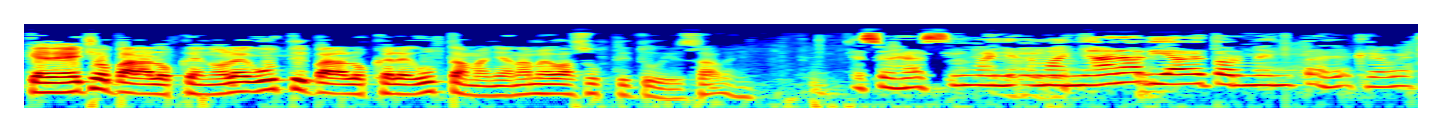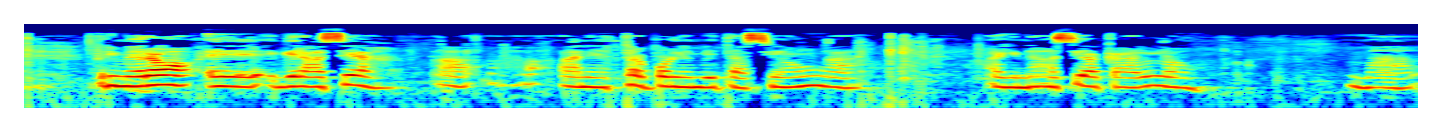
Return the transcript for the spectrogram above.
Que de hecho, para los que no le gusta y para los que le gusta, mañana me va a sustituir, ¿saben? Eso es así. mañana, día de tormenta, yo creo que. Primero, eh, gracias a, Néstor por la invitación, a, Ignacio, a Carlos, Ma,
